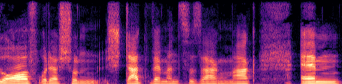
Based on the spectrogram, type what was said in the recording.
Dorf oder schon Stadt, wenn man so sagen mag, ähm,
